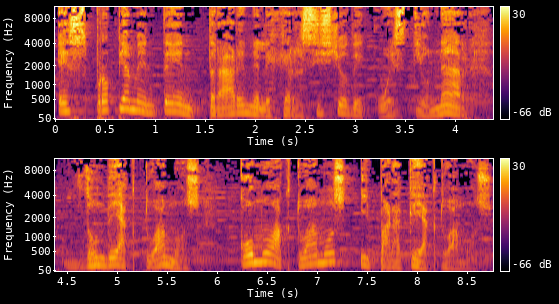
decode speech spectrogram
es propiamente entrar en el ejercicio de cuestionar dónde actuamos, cómo actuamos y para qué actuamos.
